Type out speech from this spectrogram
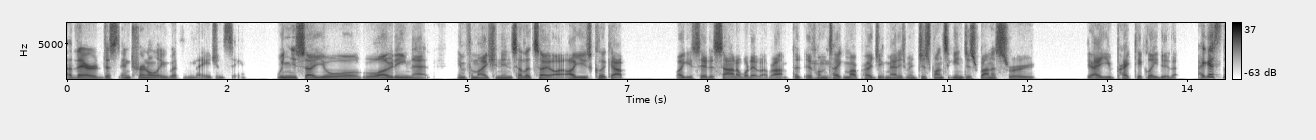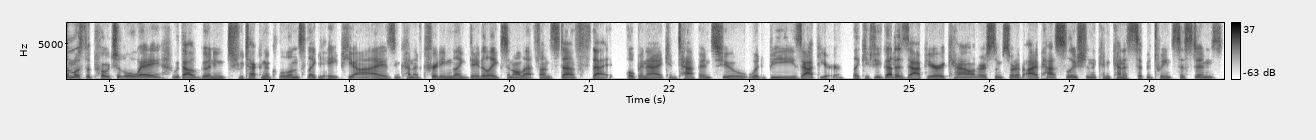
there just internally within the agency. When you say you're loading that information in, so let's say I, I use ClickUp, like you said, Asana, whatever, right? But if mm-hmm. I'm taking my project management, just once again, just run us through yeah. how you practically do that. I guess the most approachable way without getting too technical into like APIs and kind of creating like data lakes and all that fun stuff that OpenAI can tap into would be Zapier. Like if you've got a Zapier account or some sort of iPaaS solution that can kind of sit between systems,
